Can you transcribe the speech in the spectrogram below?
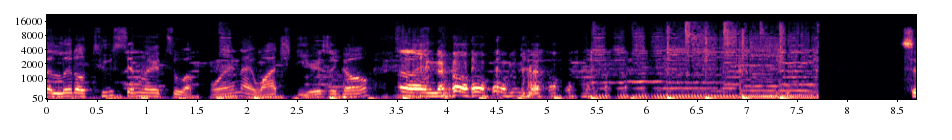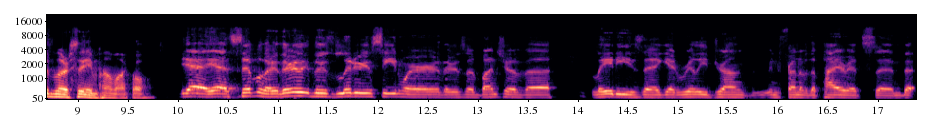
a little too similar to a porn I watched years ago. Oh no, no. Similar theme, huh, Michael? Yeah, yeah, similar. There, there's literally a scene where there's a bunch of uh, ladies that get really drunk in front of the pirates, and so-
